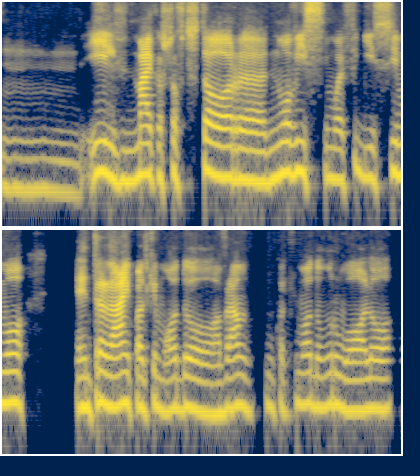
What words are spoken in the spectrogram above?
mh, mm, il Microsoft Store nuovissimo e fighissimo entrerà in qualche modo, avrà un, in qualche modo un ruolo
